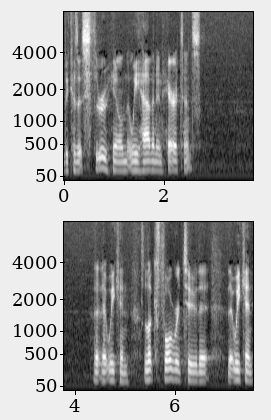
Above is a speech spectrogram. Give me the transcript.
because it's through Him that we have an inheritance that, that we can look forward to, that, that we can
